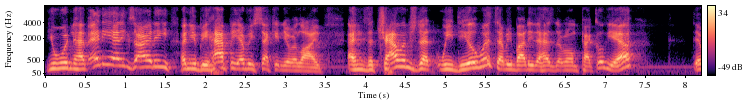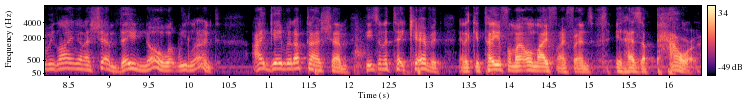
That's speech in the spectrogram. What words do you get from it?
you wouldn't have any anxiety, and you'd be happy every second you're alive. And the challenge that we deal with, everybody that has their own peckle, yeah, they're relying on Hashem. They know what we learned. I gave it up to Hashem. He's going to take care of it. And I can tell you from my own life, my friends, it has a power.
